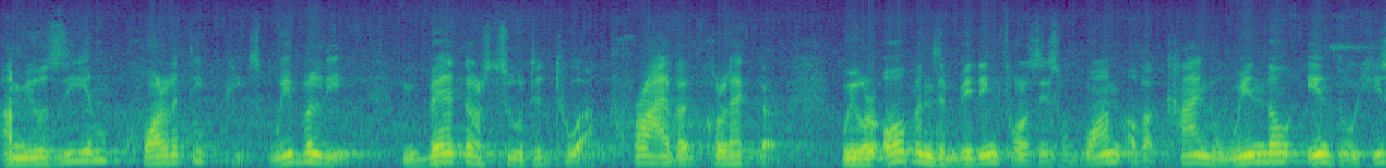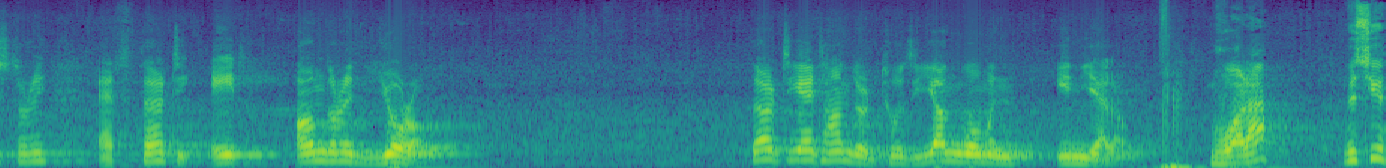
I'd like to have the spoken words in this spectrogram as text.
A museum quality piece, we believe, better suited to a private collector. We will open the bidding for this one of a kind window into history at 3,800 euro. 3,800 to the young woman in yellow. Voilà. Monsieur,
